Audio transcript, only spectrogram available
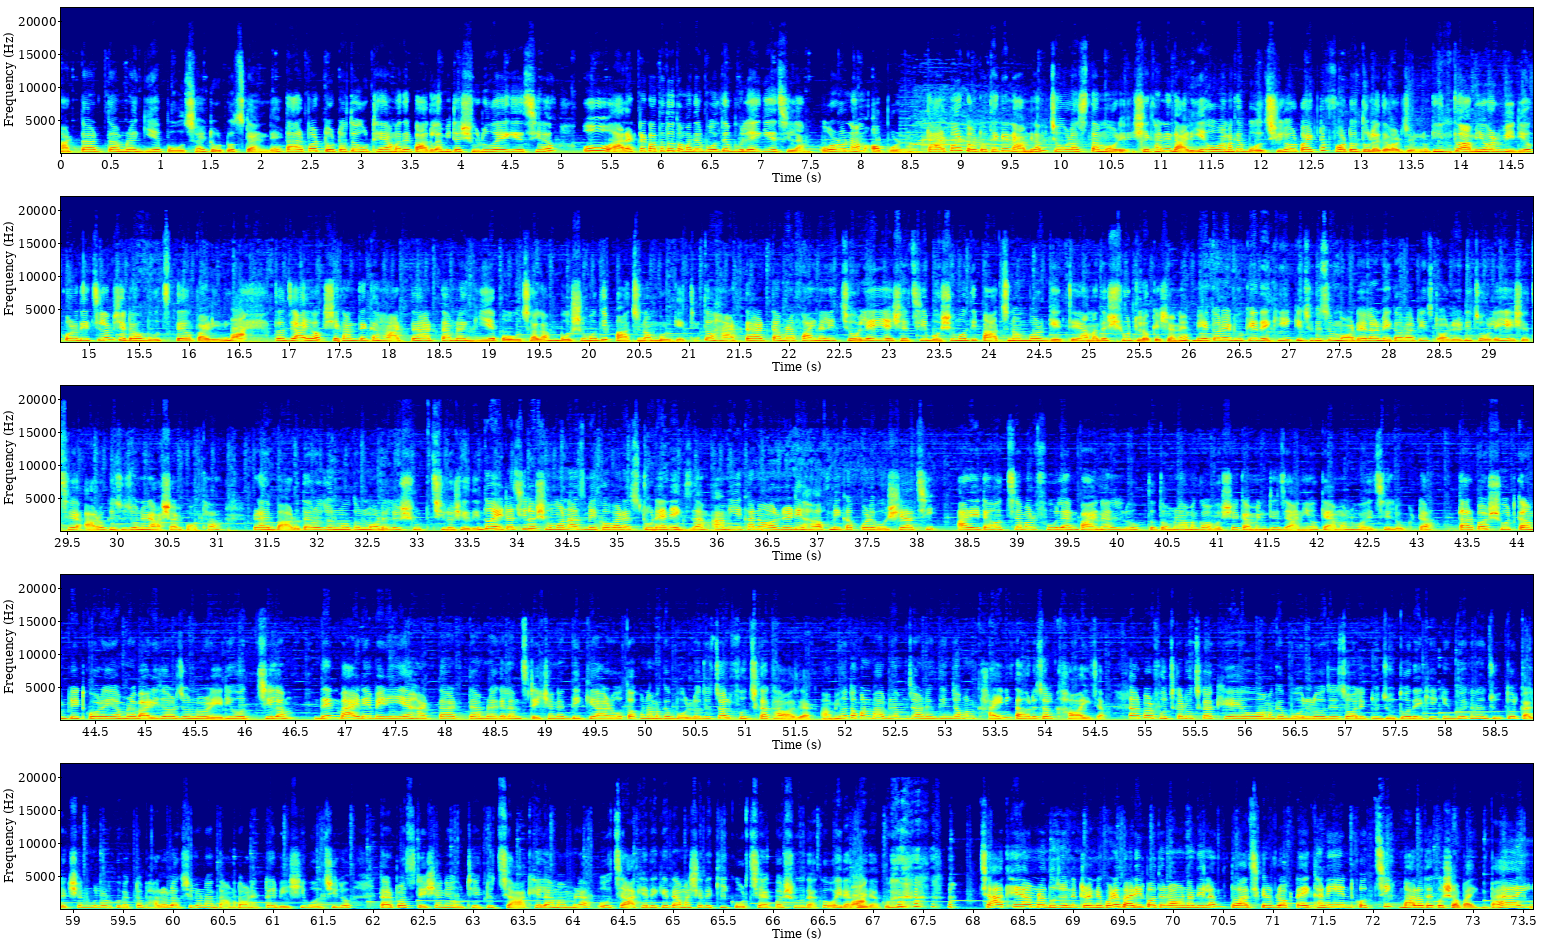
হাঁটতে হাঁটতে আমরা গিয়ে পৌঁছাই টোটো স্ট্যান্ডে। তারপর টোটোতে উঠে আমাদের পাগলামিটা শুরু হয়ে গিয়েছিল। ও আর একটা কথা তো তোমাদের বলতে ভুলেই গিয়েছিলাম। ওরও নাম অপর্ণা। তারপর টোটো থেকে নামলাম চৌরাস্তা মোড়ে। সেখানে দাঁড়িয়ে ও আমাকে বলছিল ওর কয়েকটা ফটো তুলে দেওয়ার জন্য। কিন্তু আমি ওর ভিডিও করে দিচ্ছিলাম, সেটাও বুঝতেও পারিনি। তো যাই হোক, সেখান থেকে হাঁটতে হাঁটতে আমরা গিয়ে পৌঁছালাম বসুমতী পাঁচ নম্বর গেটে। তো হাঁটতে হাঁটতে আমরা ফাইনালি চলেই এসেছি বসুমতী পাঁচ নম্বর গেটে, আমাদের শুট লোকেশনে ভেতরে ঢুকে দেখি কিছু কিছু মডেল আর মেকআপ আর্টিস্ট অলরেডি চলেই এসেছে। আরও কিছু জনের আসার কথা। প্রায় বারো তেরো জন মতন মডেলের শ্যুট ছিল সেদিন। তো এটা ছিল সুমনাজ মেকওভারের স্টুডেন্ট এক্সাম আমি এখানে অলরেডি হাফ মেকআপ করে বসে আছি। আর এটা হচ্ছে আমার ফুল অ্যান্ড ফাইনাল লুক তো তোমরা আমাকে অবশ্যই কমেন্টে জানিও কেমন হয়েছে লুকটা তারপর শ্যুট কমপ্লিট করেই আমরা বাড়ি যাওয়ার জন্য রেডি হচ্ছিলাম। দেন বাইরে বেরিয়ে হাঁটতে হাঁটতে আমরা গেলাম স্টেশনের দিকে আর ও তখন আমাকে বলল যে চল ফুচকা খাওয়া যাক। আমিও তখন ভাবলাম যে অনেকদিন যখন খাইনি তাহলে চল খাওয়াই যাক। তারপর ফুচকা টুচকা খেয়ে ও আমাকে বলল যে চল একটু জুতো দেখি। কিন্তু এখানে জুতোর কালেকশনগুলোর খুব একটা ভালো লাগছিল না দামটা অনেকটাই বেশি বলছিল। তারপর স্টেশনে উঠে একটু চা খেলাম আমরা। ও চা খেতে খেতে আমার সাথে কি করছে একবার শুধু দেখো? ওই দেখো ওই দেখো। চা খেয়ে আমরা দুজনে ট্রেনে করে বাড়ির পথে রওনা দিলাম। তো আজকের ব্লগটা এখানেই এন্ড করছি। ভালো থেকো সবাই। বাই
